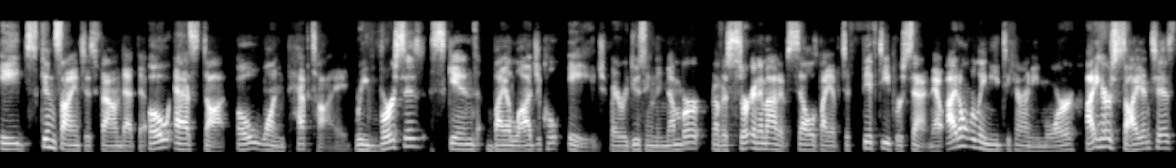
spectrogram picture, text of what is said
AIDS, skin scientists found that the OS.01 peptide reverses skin's biological age by reducing the number of a certain amount of cells by up to 50%. Now, I don't really need to hear any more. I hear scientists,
